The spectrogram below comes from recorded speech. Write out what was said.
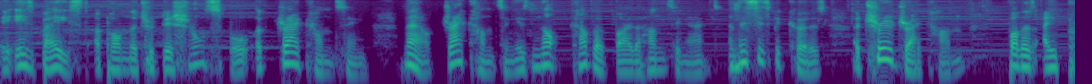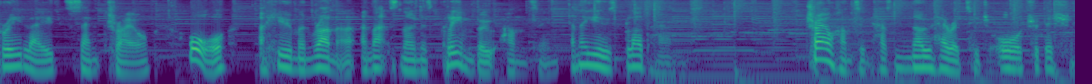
it is based upon the traditional sport of drag hunting. Now, drag hunting is not covered by the Hunting Act, and this is because a true drag hunt follows a pre laid scent trail or a human runner, and that's known as clean boot hunting, and they use bloodhounds. Trail hunting has no heritage or tradition.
